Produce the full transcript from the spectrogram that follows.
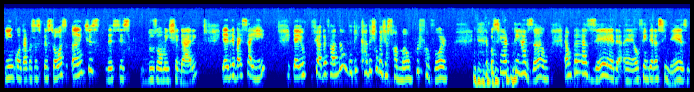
ia encontrar com essas pessoas antes desses dos homens chegarem. E aí ele vai sair. E aí o Fyodor fala: Não, cá, deixa eu beijar sua mão, por favor. o senhor tem razão. É um prazer é, ofender a si mesmo.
